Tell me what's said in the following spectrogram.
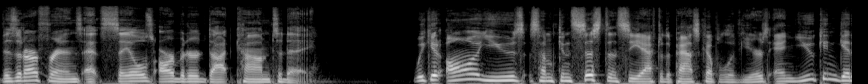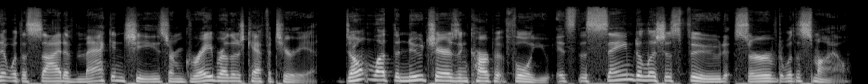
Visit our friends at salesarbiter.com today. We could all use some consistency after the past couple of years, and you can get it with a side of mac and cheese from Gray Brothers Cafeteria. Don't let the new chairs and carpet fool you. It's the same delicious food served with a smile.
